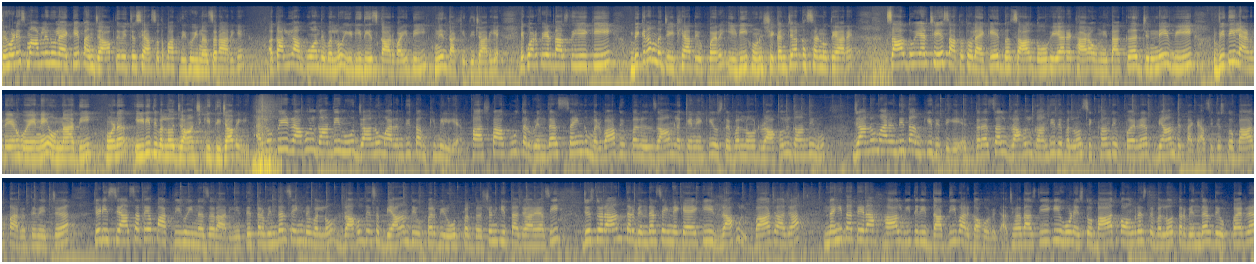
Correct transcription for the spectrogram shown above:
ਤੇ ਹੁਣ ਇਸ ਮਾਮਲੇ ਨੂੰ ਲੈ ਕੇ ਪੰਜਾਬ ਦੇ ਵਿੱਚ ਸਿਆਸਤ ਭਖਦੀ ਹੋਈ ਨਜ਼ਰ ਆ ਰਹੀ ਹੈ। ਅਕਾਲੀ ਆਗੂਆਂ ਦੇ ਵੱਲੋਂ ਈਡੀ ਦੀ ਇਸ ਕਾਰਵਾਈ ਦੀ ਨਿੰਦਾ ਕੀਤੀ ਜਾ ਰਹੀ ਹੈ। ਇੱਕ ਵਾਰ ਫੇਰ ਦੱਸ ਦਈਏ ਕਿ ਵਿਕਰਮ ਮਜੀਠੀਆ ਦੇ ਉੱਪਰ ਈਡੀ ਹੁਣ ਸ਼ਿਕੰਜਾ ਕੱਸਣ ਨੂੰ ਤਿਆਰ ਹੈ। ਸਾਲ 2006-7 ਤੋਂ ਲੈ ਕੇ ਸਾਲ 2018-19 ਤੱਕ ਜਿੰਨੇ ਵੀ ਵਿਧੀ ਲੈਣ ਦੇਣ ਹੋਏ ਨੇ, ਉਹਨਾਂ ਦੀ ਹੁਣ ਈਡੀ ਦੇ ਵੱਲੋਂ ਜਾਂਚ ਕੀਤੀ ਜਾਵੇਗੀ। ਐਲਓਪੀ ਰਾਹੁਲ ਗਾਂਧੀ ਨੂੰ ਜਾਨੋਂ ਮਾਰਨ ਦੀ ਧਮਕੀ ਮਿਲੀ ਹੈ। ਭਾਜਪਾ ਆਗੂ ਤਰਵਿੰਦਰ ਸਿੰਘ ਮਰਵਾ ਦੇ ਉੱਪਰ ਇਲਜ਼ਾਮ ਲੱਗੇ ਨੇ ਕਿ ਉਸ ਦੇ ਵੱਲੋਂ ਰਾਹੁਲ ਗਾਂਧੀ ਨੂੰ ਜਾਨੋਂ ਮਾਰਨ ਦੀ ਧਮਕੀ ਦਿੱਤੀ ਗਈ ਹੈ। ਦਰਅਸਲ, ਰਾਹੁਲ ਗਾਂਧੀ ਦੇ ਵੱਲੋਂ ਸਿੱਖਾਂ ਦੇ ਉੱਪਰ ਬਿਆਨ ਦਿੱਤਾ ਗਿਆ ਸੀ, ਜਿਸ ਤੋਂ ਬਾਅਦ ਭਾਰਤ ਦੇ ਵਿੱਚ ਜਿਹੜੀ ਸਿਆਸਤ ਹੈ, ਉਹ ਭਖਦੀ ਹੋਈ ਨਜ਼ਰ ਆ ਰਹੀ ਹੈ ਤੇ ਤਰਵਿੰਦਰ ਸਿੰਘ ਦੇ ਵੱਲੋਂ ਰਾਹੁਲ ਦੇ ਇਸ ਬਿਆਨ ਦੇ ਉੱਪਰ ਵਿਰੋਧ ਪ੍ਰਦਰਸ਼ਨ ਕੀਤਾ ਜਾ ਰਿਹਾ ਸੀ। ਜਿਸ ਦੌਰਾਨ ਤਰਵਿੰਦਰ ਸਿੰਘ ਨੇ ਕਿਹਾ ਕਿ ਰਾਹੁਲ, ਬਾਜ ਆ ਜਾ ਨਹੀਂ ਤਾਂ ਤੇਰਾ ਹਾਲ ਵੀ ਤੇਰੀ ਦਾਦੀ ਵਰਗਾ ਹੋਵੇਗਾ। ਜਿਹੜਾ ਦੱਸਦੀ ਹੈ ਕਿ ਹੁਣ ਇਸ ਤੋਂ ਬਾਅਦ ਕਾਂਗਰਸ ਦੇ ਵੱਲੋਂ ਤਰਵਿੰਦਰ ਦੇ ਉੱਪਰ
